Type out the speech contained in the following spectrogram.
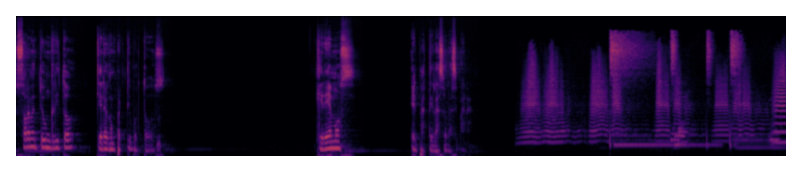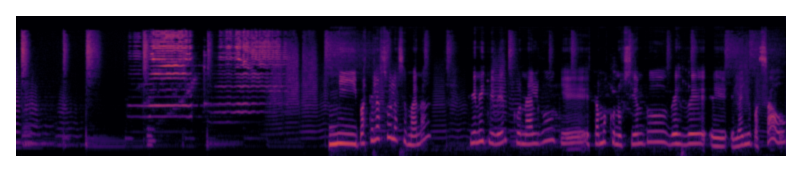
solamente un grito que era compartir por todos. Queremos el pastelazo de la semana. Mi pastelazo de la semana tiene que ver con algo que estamos conociendo desde eh, el año pasado,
